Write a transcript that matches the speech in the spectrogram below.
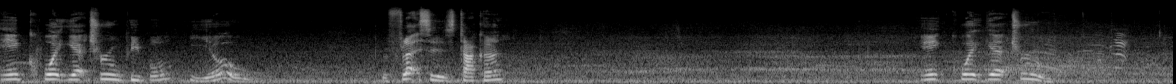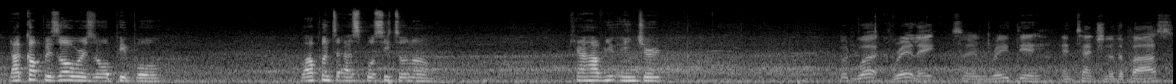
Ain't quite yet true, people. Yo. Reflexes, Taka. Ain't quite yet true. That cup is ours, though, people. What happened to Esposito now? Can't have you injured. Good work, really, to read the intention of the pass.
